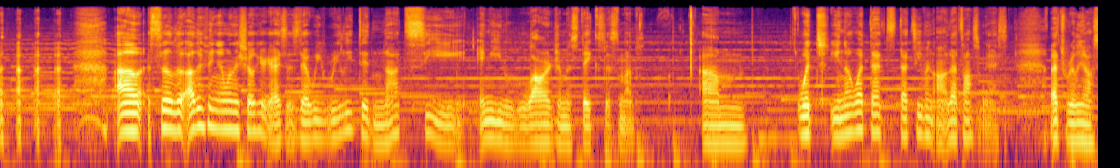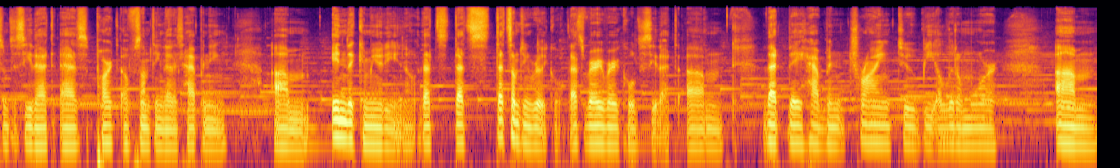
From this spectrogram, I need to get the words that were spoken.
uh, so the other thing I want to show here, guys, is that we really did not see any large mistakes this month. Um, which you know what? That's that's even that's awesome, guys. That's really awesome to see that as part of something that is happening um, in the community. You know, that's that's that's something really cool. That's very very cool to see that. Um, that they have been trying to be a little more um,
